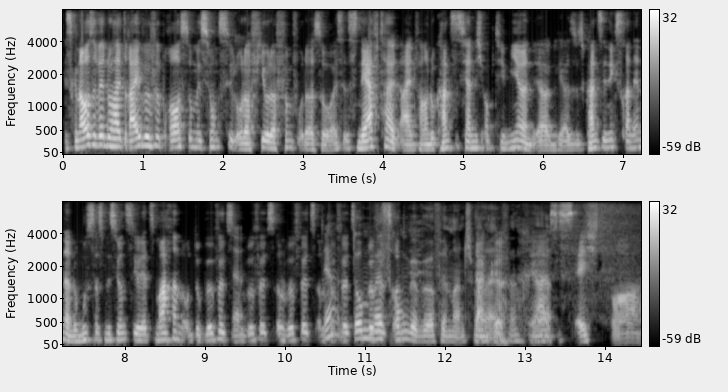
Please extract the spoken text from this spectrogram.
Ist genauso, wenn du halt drei Würfel brauchst um Missionsziel oder vier oder fünf oder so. Du, es nervt halt einfach und du kannst es ja nicht optimieren irgendwie. Also du kannst dir nichts dran ändern. Du musst das Missionsziel jetzt machen und du würfelst Ja. und würfelst und würfelst und Ja, würfelst und dummes würfelst und Rumgewürfel manchmal Danke. einfach. Ja, es ist echt, boah.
